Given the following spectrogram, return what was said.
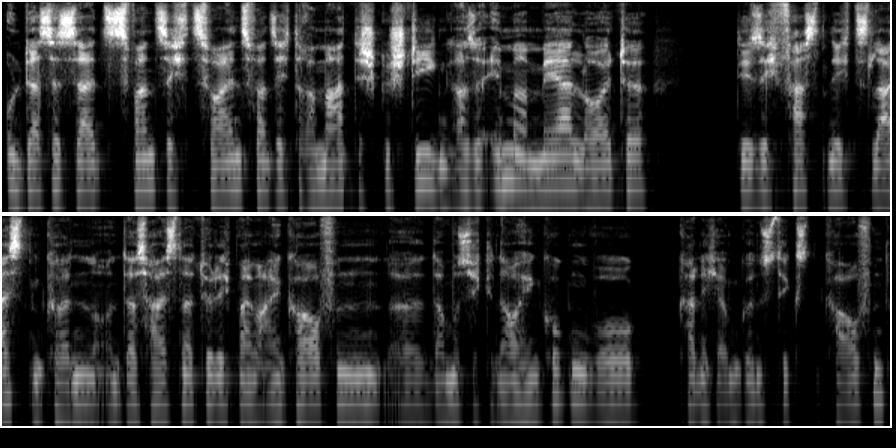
Und das ist seit 2022 dramatisch gestiegen. Also immer mehr Leute die sich fast nichts leisten können. Und das heißt natürlich beim Einkaufen, äh, da muss ich genau hingucken, wo kann ich am günstigsten kaufen.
